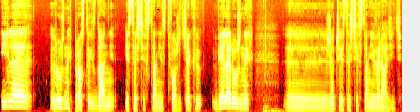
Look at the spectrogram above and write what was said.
ile różnych prostych zdań jesteście w stanie stworzyć, jak wiele różnych yy, rzeczy jesteście w stanie wyrazić.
